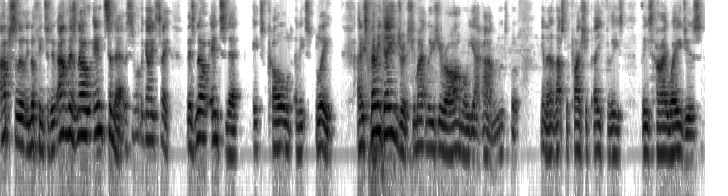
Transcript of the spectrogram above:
absolutely nothing to do, and there's no internet. This is what the guys say. There's no internet. It's cold and it's bleak, and it's very dangerous. You might lose your arm or your hand, but you know that's the price you pay for these these high wages.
